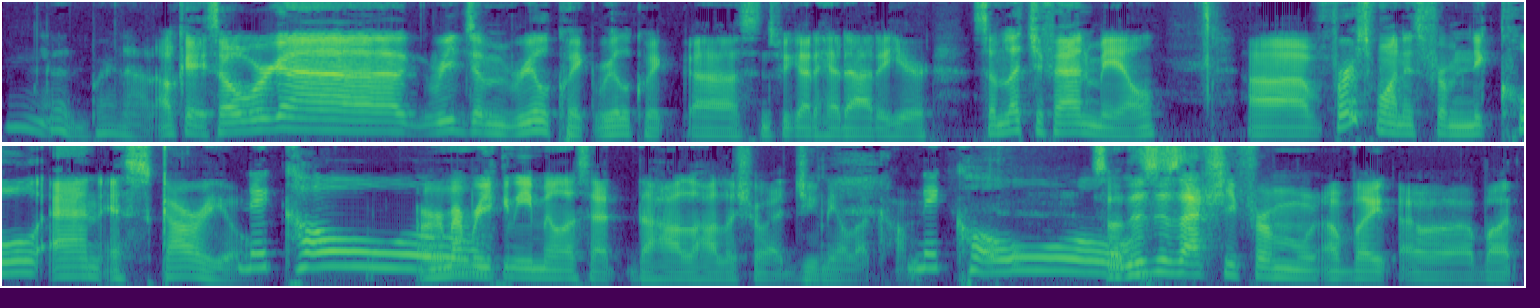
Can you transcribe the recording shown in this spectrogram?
Hmm. Good burnout. Okay, so we're gonna read them real quick, real quick, uh, since we gotta head out of here. Some Leche fan mail. Uh, first one is from Nicole Ann Escario. Nicole. Or remember, you can email us at thehalohaloshow at gmail.com. Nicole. So this is actually from about uh, about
